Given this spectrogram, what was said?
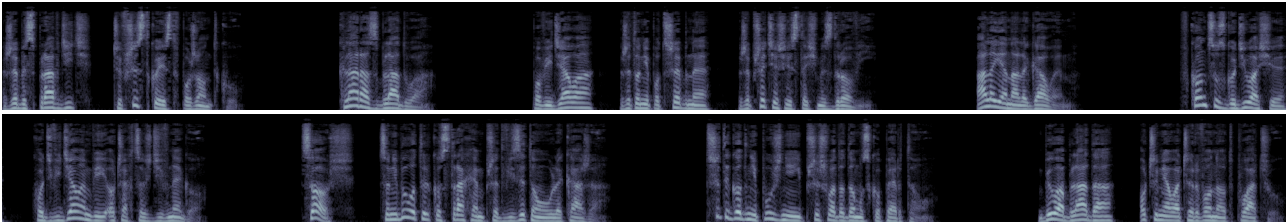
Żeby sprawdzić, czy wszystko jest w porządku. Klara zbladła. Powiedziała, że to niepotrzebne, że przecież jesteśmy zdrowi. Ale ja nalegałem. W końcu zgodziła się, choć widziałem w jej oczach coś dziwnego. Coś, co nie było tylko strachem przed wizytą u lekarza. Trzy tygodnie później przyszła do domu z kopertą. Była blada, oczy miała czerwone od płaczu.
